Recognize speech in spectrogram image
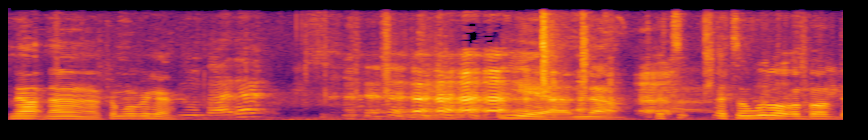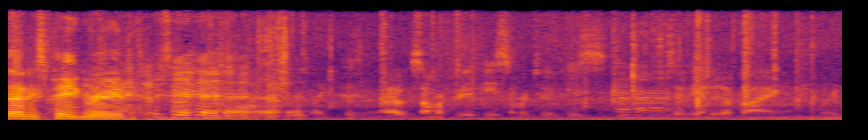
No, no, no, no. Come over here. You want to buy that? Yeah, no. It's it's a little above Daddy's pay grade. Like, 'cause, uh, some were three apiece, some were two apiece. So he ended up buying like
